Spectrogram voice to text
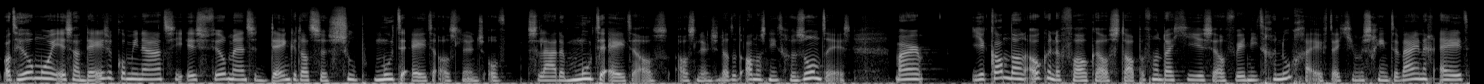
Wat heel mooi is aan deze combinatie is veel mensen denken dat ze soep moeten eten als lunch of salade moeten eten als, als lunch en dat het anders niet gezond is. Maar je kan dan ook in de valkuil stappen van dat je jezelf weer niet genoeg geeft. Dat je misschien te weinig eet,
